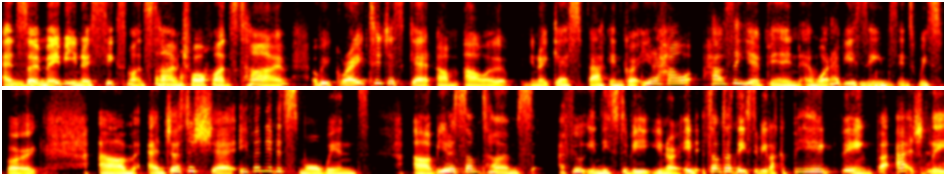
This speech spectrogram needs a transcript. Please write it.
and mm-hmm. so maybe you know six months time, twelve months time, it'd be great to just get um our you know guests back and go. You know how how's the year been, and what have you seen mm. since we spoke, um, and just to share, even if it's small wins. Um, you know, sometimes I feel it needs to be, you know, it sometimes needs to be like a big thing, but actually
